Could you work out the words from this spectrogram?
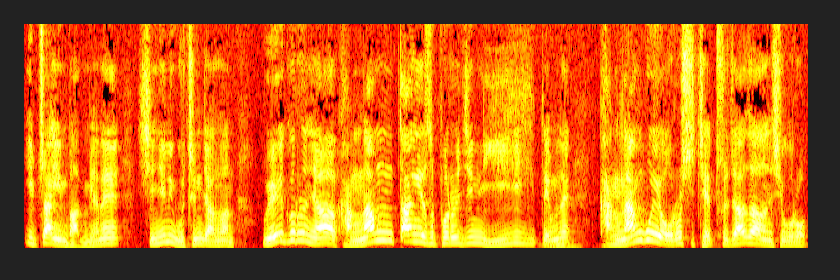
입장인 반면에 신현희 구청장은 왜 그러냐 강남 땅에서 벌어진 이익이기 때문에 강남구에 오롯이 재투자자는 식으로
